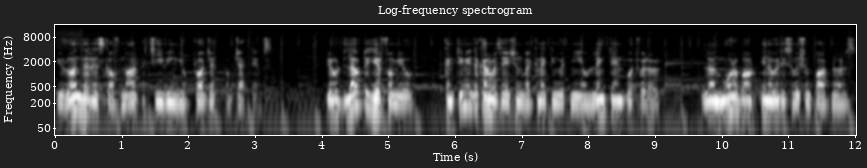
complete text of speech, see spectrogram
you run the risk of not achieving your project objectives. We would love to hear from you. Continue the conversation by connecting with me on LinkedIn or Twitter. Learn more about Innovative Solution Partners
